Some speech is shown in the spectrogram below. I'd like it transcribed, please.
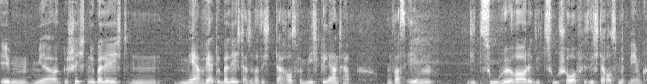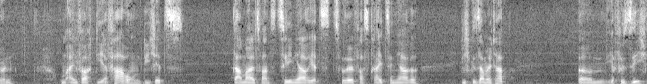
eben mir Geschichten überlegt, einen Mehrwert überlegt, also was ich daraus für mich gelernt habe und was eben die Zuhörer oder die Zuschauer für sich daraus mitnehmen können, um einfach die Erfahrungen, die ich jetzt, damals waren es zehn Jahre, jetzt zwölf, fast 13 Jahre, die ich gesammelt habe, ähm, ja, für sich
